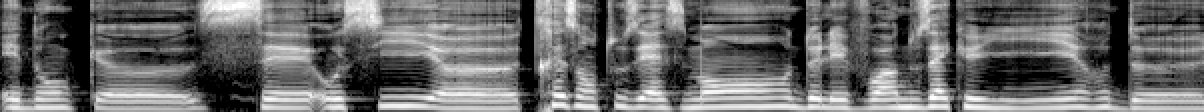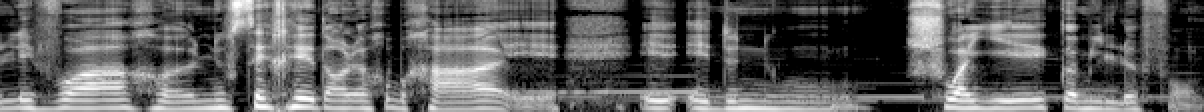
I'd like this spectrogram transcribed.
Et donc, euh, c'est aussi euh, très enthousiasmant de les voir nous accueillir, de les voir euh, nous serrer dans leurs bras et, et de nous choyer comme ils le font.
